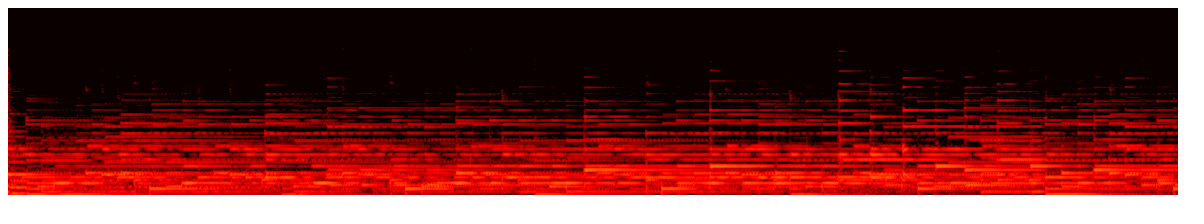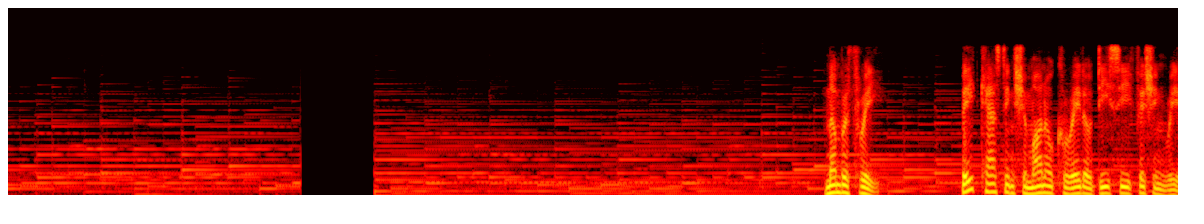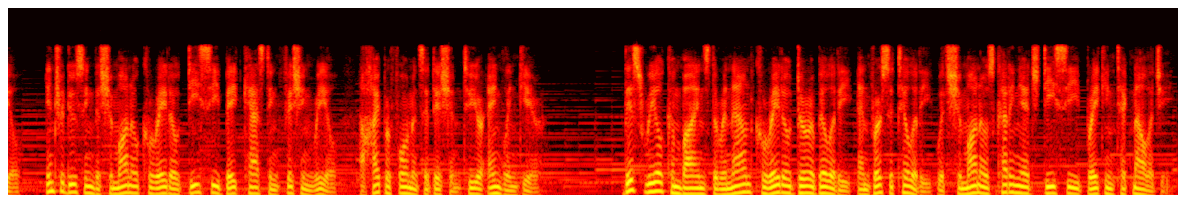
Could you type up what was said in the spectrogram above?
Number 3. Baitcasting Shimano Curado DC Fishing Reel, introducing the Shimano Curado DC Baitcasting Fishing Reel, a high-performance addition to your angling gear. This reel combines the renowned Curado durability and versatility with Shimano's cutting-edge DC braking technology.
